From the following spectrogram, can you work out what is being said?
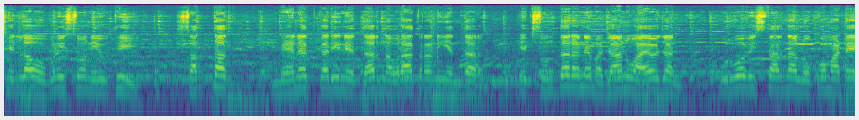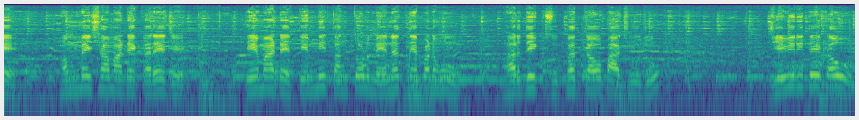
છેલ્લા ઓગણીસો નેવથી સતત મહેનત કરીને દર નવરાત્રની અંદર એક સુંદર અને મજાનું આયોજન પૂર્વ વિસ્તારના લોકો માટે હંમેશા માટે કરે છે. તે માટે તેમની તંતોડ મહેનતને પણ હું હાર્દિક સુખદ કહો પાછું છું. જેવી રીતે કહું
